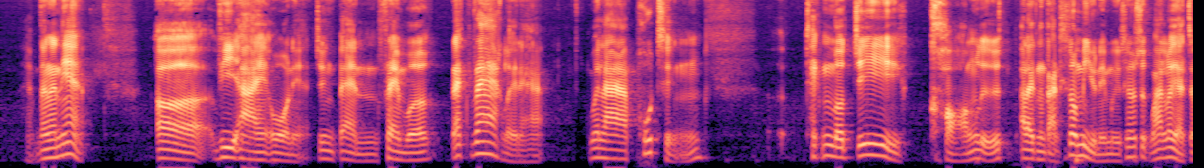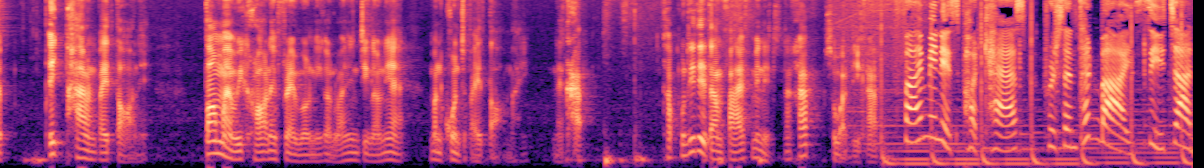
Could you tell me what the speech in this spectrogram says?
ำดังนั้นเนี่ยเอ่อ VRIO เนี่ยจึงเป็น framework แรก ๆ เลยนะฮะเวลาพูดถึงเทคโนโลยีของหรืออะไรต่างๆ ที่เรามีอยู่ในมือที่รู้สึกว่าเราอยากจะ พามันไปต่อเนี่ยต้องมาวิเคราะห์ใน framework นี้ก่อนว่าจริง ๆ แล้วเนี่ยมันควรจะไปต่อไหมนะครับ ขอบคุณที่ติดตาม 5 minutes นะครับ สวัสดีครับ 5 minutes podcast presented by ศรีจันทร์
